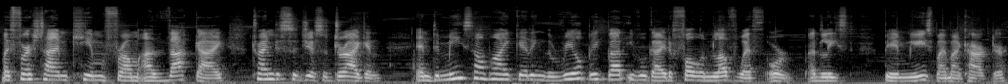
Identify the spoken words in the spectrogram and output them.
my first time came from a that guy trying to seduce a dragon, and to me somehow getting the real big bad evil guy to fall in love with, or at least be amused by my character,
